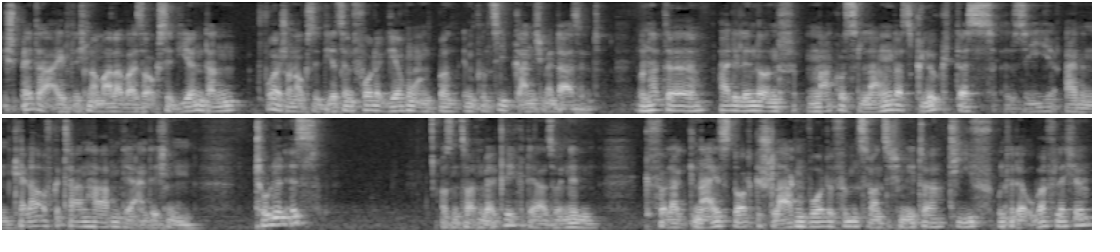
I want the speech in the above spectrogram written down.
die später eigentlich normalerweise oxidieren, dann vorher schon oxidiert sind vor der Gärung und im Prinzip gar nicht mehr da sind. Nun hatte Heidi Linde und Markus Lang das Glück, dass sie einen Keller aufgetan haben, der eigentlich ein Tunnel ist aus dem Zweiten Weltkrieg, der also in den Völler Gneis dort geschlagen wurde, 25 Meter tief unter der Oberfläche.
